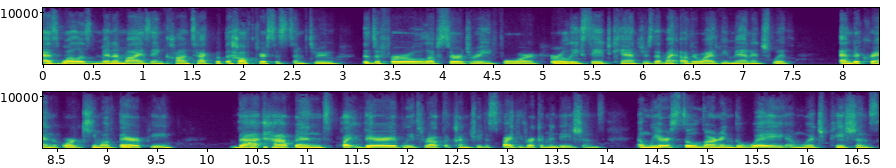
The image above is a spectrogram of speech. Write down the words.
as well as minimizing contact with the healthcare system through the deferral of surgery for early stage cancers that might otherwise be managed with endocrine or chemotherapy. That happened quite variably throughout the country despite these recommendations. And we are still learning the way in which patients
